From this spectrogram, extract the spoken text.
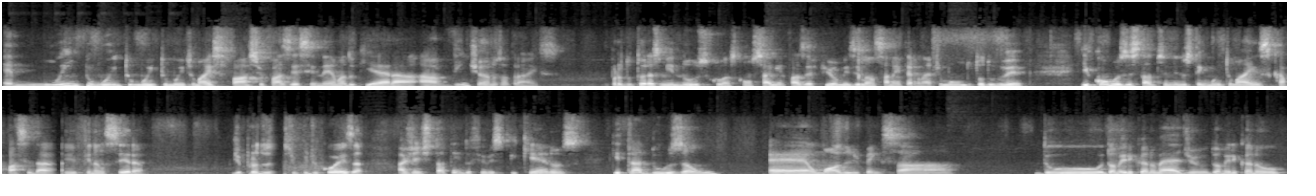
é muito, muito, muito, muito mais fácil fazer cinema do que era há 20 anos atrás. Produtoras minúsculas conseguem fazer filmes e lançar na internet o mundo todo ver. E como os Estados Unidos têm muito mais capacidade financeira de produzir esse tipo de coisa, a gente está tendo filmes pequenos que traduzam é, um modo de pensar do, do americano médio, do americano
